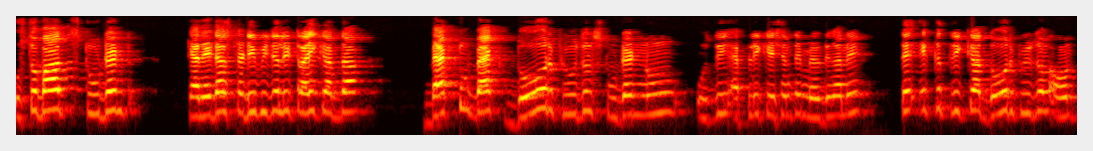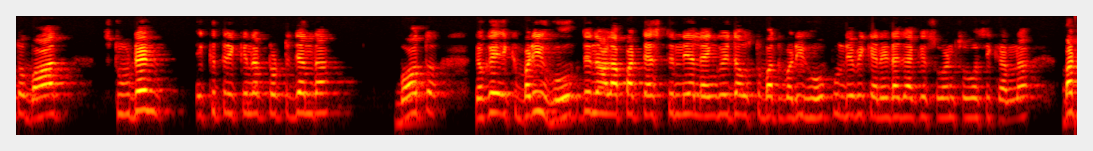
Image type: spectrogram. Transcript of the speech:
ਉਸ ਤੋਂ ਬਾਅਦ ਸਟੂਡੈਂਟ ਕੈਨੇਡਾ ਸਟੱਡੀ ਵੀਜ਼ਾ ਲਈ ਟਰਾਈ ਕਰਦਾ। ਬੈਕ ਟੂ ਬੈਕ ਦੋ ਰਿਫਿਊਜ਼ਲ ਸਟੂਡੈਂਟ ਨੂੰ ਉਸਦੀ ਐਪਲੀਕੇਸ਼ਨ ਤੇ ਮਿਲਦੀਆਂ ਨੇ ਤੇ ਇੱਕ ਤਰੀਕਾ ਦੋ ਰਿਫਿਊਜ਼ਲ ਆਉਣ ਤੋਂ ਬਾਅਦ ਸਟੂਡੈਂਟ ਇੱਕ ਤਰੀਕੇ ਨਾਲ ਟੁੱਟ ਜਾਂਦਾ। ਬਹੁਤ, ਕਿਉਂਕਿ ਇੱਕ ਬੜੀ ਹੋਪ ਦੇ ਨਾਲ ਆਪਾਂ ਟੈਸਟ ਦਿੰਦੇ ਆ ਲੈਂਗੁਏਜ ਦਾ, ਉਸ ਤੋਂ ਬਾਅਦ ਬੜੀ ਹੋਪ ਹੁੰਦੀ ਹੈ ਵੀ ਕੈਨੇਡਾ ਜਾ ਕੇ ਸੋ ਐਂਡ ਸੋ ਅਸੀਂ ਕਰਨਾ। ਬਟ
